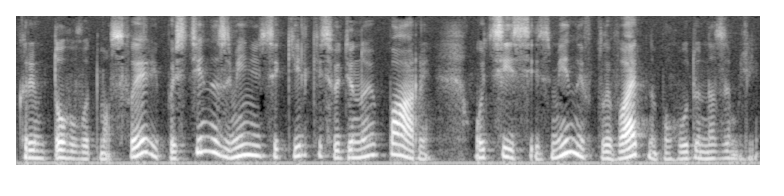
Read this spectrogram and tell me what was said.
Крім того, в атмосфері постійно змінюється кількість водяної пари. Оці всі зміни впливають на погоду на Землі.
